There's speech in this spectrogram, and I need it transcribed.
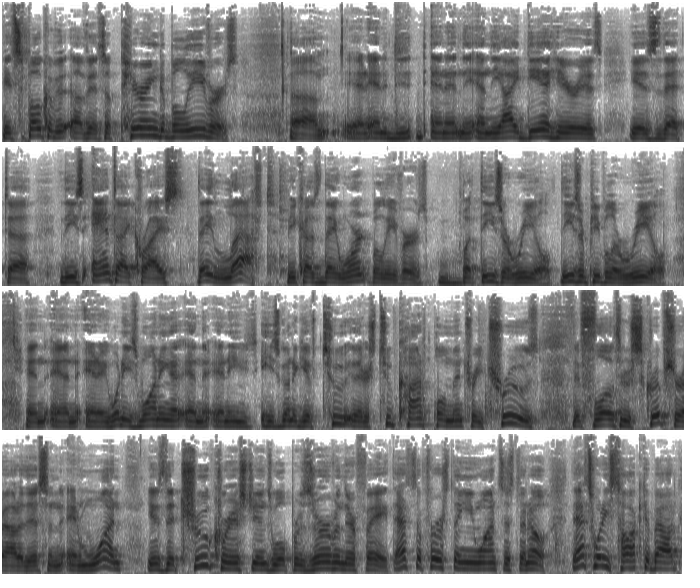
It spoke of, of its appearing to believers, um, and and and and the, and the, idea here is is that uh, these antichrists they left because they weren't believers, but these are real. These are people are real, and and and what he's wanting, and and he's he's going to give two. There's two complementary truths that flow through Scripture out of this, and and one is that true Christians will preserve in their faith. That's the first thing he wants us to know. That's what he's talked about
